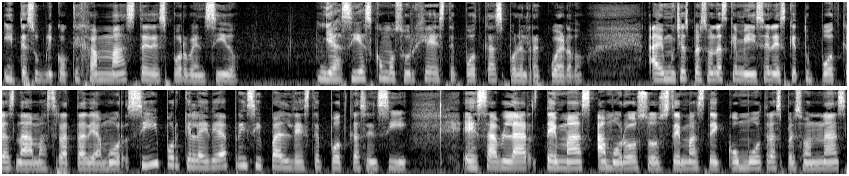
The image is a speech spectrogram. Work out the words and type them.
y te suplico que jamás te des por vencido. Y así es como surge este podcast por el recuerdo. Hay muchas personas que me dicen es que tu podcast nada más trata de amor. Sí, porque la idea principal de este podcast en sí es hablar temas amorosos, temas de cómo otras personas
